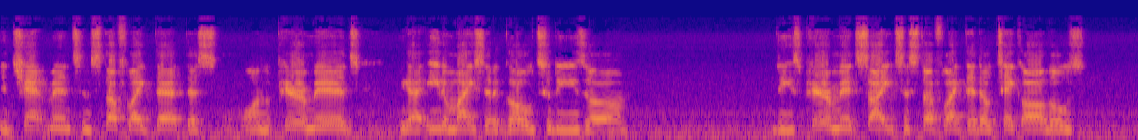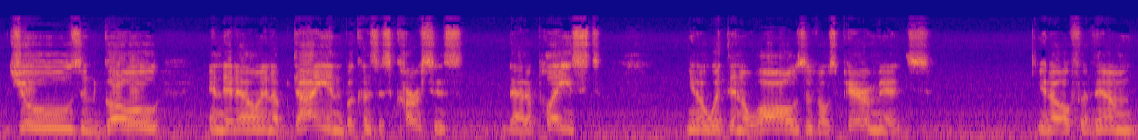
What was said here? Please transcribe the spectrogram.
enchantments and stuff like that that's on the pyramids. You got Edomites that'll go to these um, these pyramid sites and stuff like that. They'll take all those jewels and gold, and then they'll end up dying because it's curses that are placed, you know, within the walls of those pyramids. You know, for them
